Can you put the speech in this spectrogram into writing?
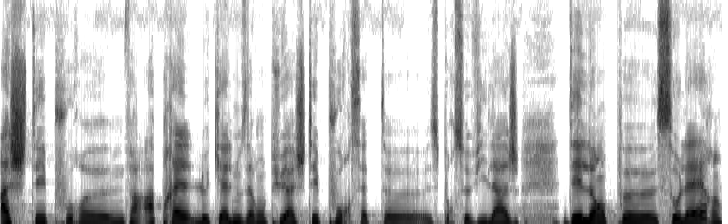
acheter pour, euh, enfin après lequel nous avons pu acheter pour, cette, euh, pour ce village des lampes solaires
